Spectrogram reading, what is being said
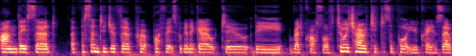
and they said a percentage of their profits were going to go to the Red Cross or to a charity to support Ukraine. So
